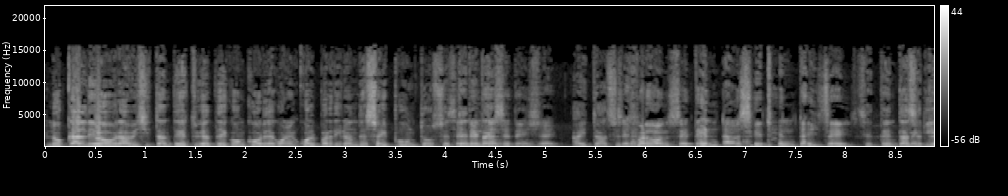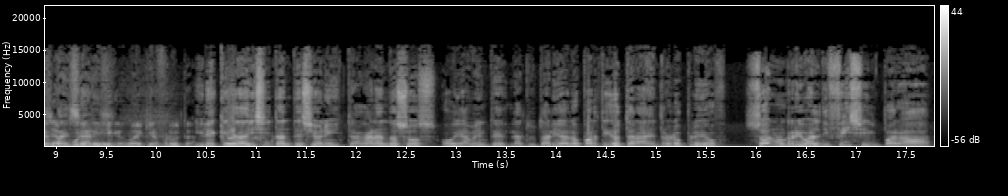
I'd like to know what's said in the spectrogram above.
Local de obra, visitante de estudiante de Concordia, con el cual perdieron de 6 puntos. 70 76. Ahí está. Perdón, 70 76. 70 Me quise apurar y dije cualquier fruta. Y le queda visitante sionista. Ganando esos, obviamente, la totalidad de los partidos están adentro de los playoffs. ¿Son un rival difícil para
